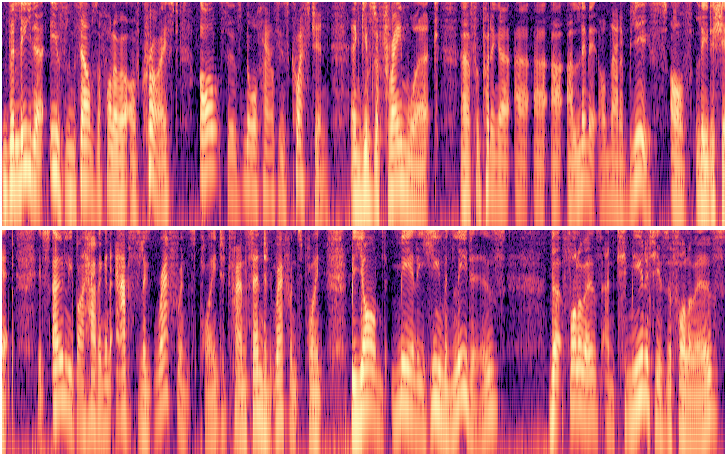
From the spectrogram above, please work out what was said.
the leader is themselves a follower of Christ answers Northouse's question and gives a framework uh, for putting a, a, a, a, limit on that abuse of leadership. It's only by having an absolute reference point, a transcendent reference point beyond merely human leaders, that followers and communities of followers.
